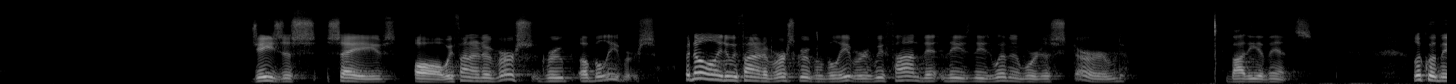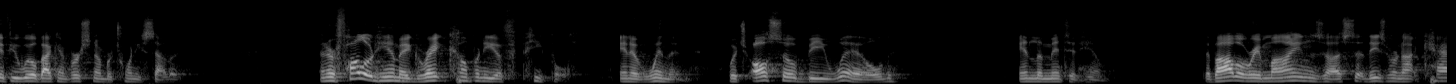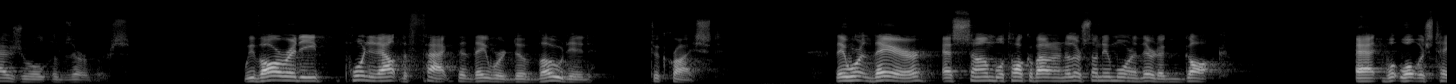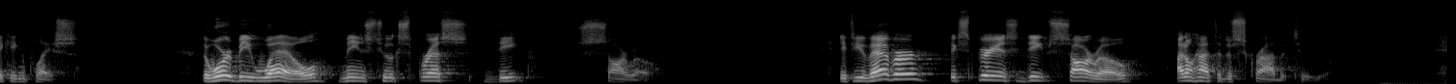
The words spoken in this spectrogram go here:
Jesus saves all. We find a diverse group of believers. But not only do we find a diverse group of believers, we find that these, these women were disturbed by the events. Look with me, if you will, back in verse number 27. And there followed him a great company of people and of women, which also bewailed and lamented him. The Bible reminds us that these were not casual observers. We've already pointed out the fact that they were devoted to Christ. They weren't there, as some will talk about on another Sunday morning, there to gawk at what was taking place. The word bewail means to express deep sorrow. If you've ever experienced deep sorrow, I don't have to describe it to you.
